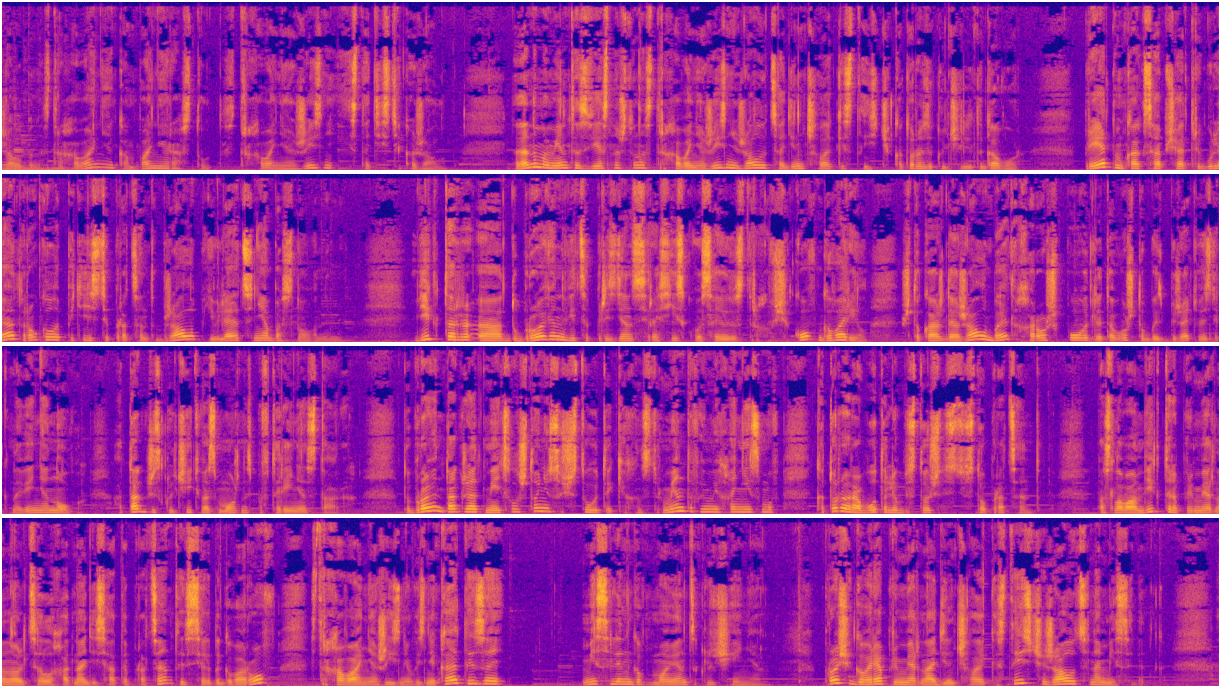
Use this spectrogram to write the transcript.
жалобы на страхование компании растут. Страхование жизни и статистика жалоб. На данный момент известно, что на страхование жизни жалуется один человек из тысячи, которые заключили договор. При этом, как сообщает регулятор, около 50% жалоб являются необоснованными. Виктор э, Дубровин, вице-президент Всероссийского союза страховщиков, говорил, что каждая жалоба – это хороший повод для того, чтобы избежать возникновения новых, а также исключить возможность повторения старых. Дубровин также отметил, что не существует таких инструментов и механизмов, которые работали бы с точностью 100%. По словам Виктора, примерно 0,1% из всех договоров страхования жизни возникает из-за мисселинга в момент заключения. Проще говоря, примерно один человек из тысячи жалуется на мисселинг.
